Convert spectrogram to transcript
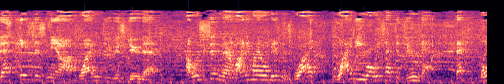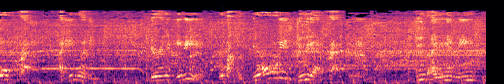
that pisses me off. Why did you just do that? I was sitting there minding my own business. Why? Why do you always have to do that? That's bull crap. I hate when you, you're an idiot. You always do that crap to me. Dude, I didn't mean to.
